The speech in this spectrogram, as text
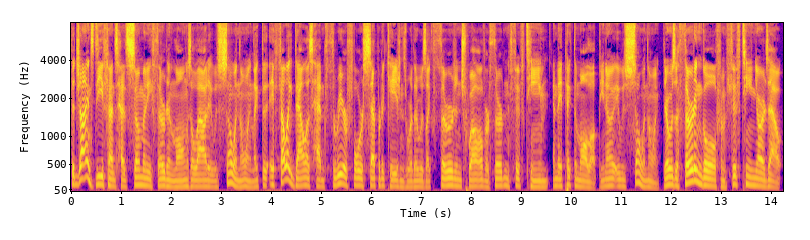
the Giants defense had so many third and longs allowed. It was so annoying. Like the, it felt like Dallas had three or four separate occasions where there was like third and 12 or third and 15 and they picked them all up. You know, it was so annoying. There was a third and goal from 15 yards out,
